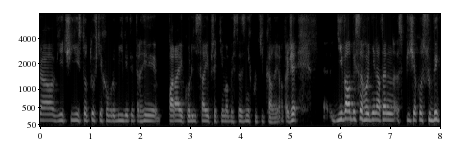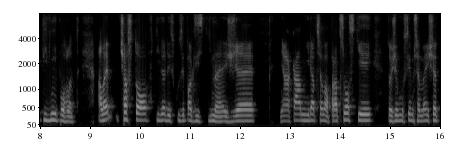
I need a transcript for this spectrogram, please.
uh, větší jistotu v těch obdobích, kdy ty trhy padají, kolísají předtím, abyste z nich utíkali. Jo. Takže díval by se hodně na ten spíš jako subjektivní pohled. Ale často v této diskuzi pak zjistíme, že nějaká míra třeba pracnosti, to, že musím přemýšlet,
